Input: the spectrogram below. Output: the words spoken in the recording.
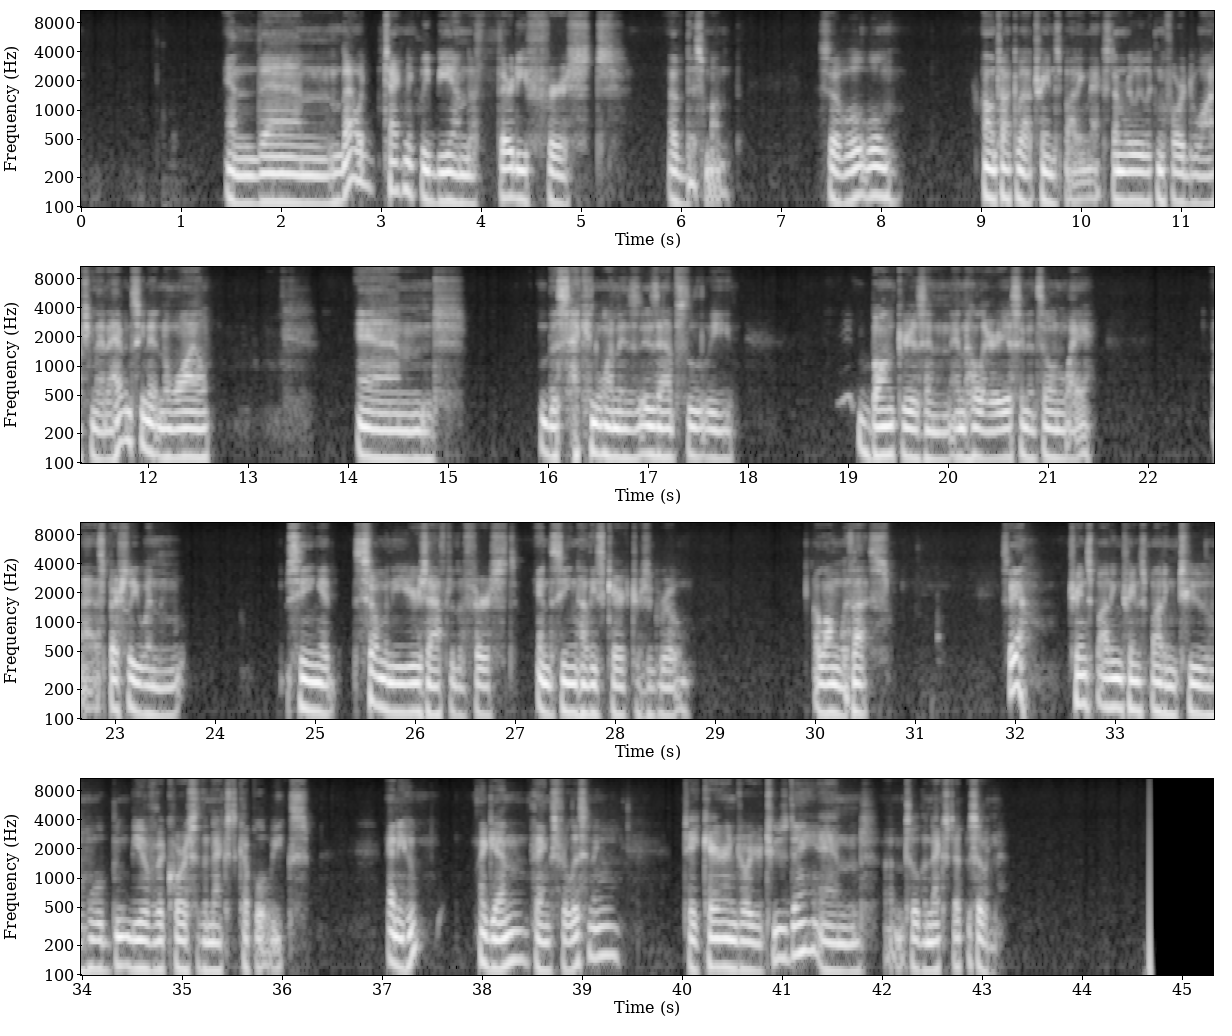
And then that would technically be on the 31st of this month. So we'll, we'll I'll talk about Trainspotting next. I'm really looking forward to watching that. I haven't seen it in a while. And the second one is, is absolutely bonkers and, and hilarious in its own way. Uh, especially when seeing it so many years after the first and seeing how these characters grow along with us. So yeah, Trainspotting, Train Spotting 2 will be over the course of the next couple of weeks. Anywho, again, thanks for listening. Take care, enjoy your Tuesday, and until the next episode.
